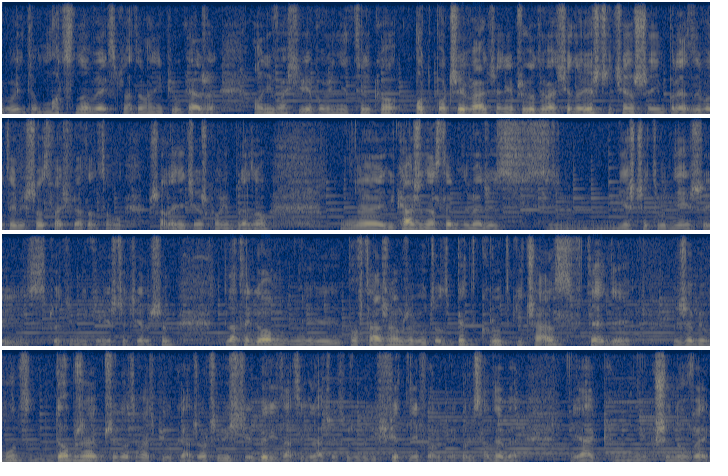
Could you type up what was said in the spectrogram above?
bo byli to mocno wyeksploatowani piłkarze. Oni właściwie powinni tylko odpoczywać, a nie przygotowywać się do jeszcze cięższej imprezy, bo te Mistrzostwa Świata są szalenie ciężką imprezą. E, I każdy następny mecz jest jeszcze trudniejszy i z przeciwnikiem jeszcze cięższym. Dlatego y, powtarzam, że był to zbyt krótki czas wtedy, żeby móc dobrze przygotować piłkarzy. Oczywiście byli tacy gracze, którzy byli w świetnej formie, jak Olisadebe, jak Krzynówek,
